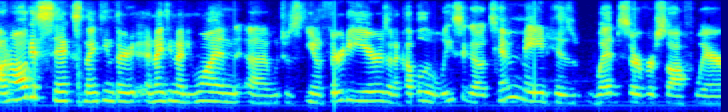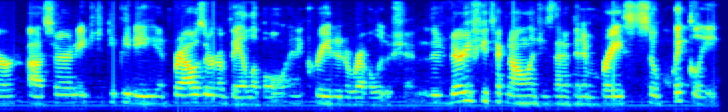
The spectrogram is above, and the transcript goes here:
On August 6, 1991, uh, which was you know 30 years and a couple of weeks ago, Tim made his web server software, uh, CERN HTTPD, and browser available, and it created a revolution. There's very few technologies that have been embraced so quickly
